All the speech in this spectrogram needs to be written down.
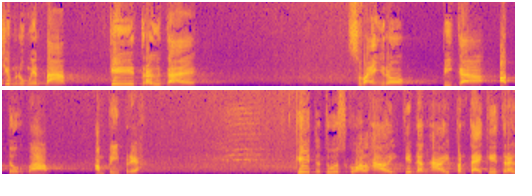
ជាមនុស្សមានបាប គេត្រូវតែស្វែងរកពីការអត់ទោសបាបអំពីព្រះគេទទួលស្គាល់ហើយគេដឹងហើយប៉ុន្តែគេត្រូវ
